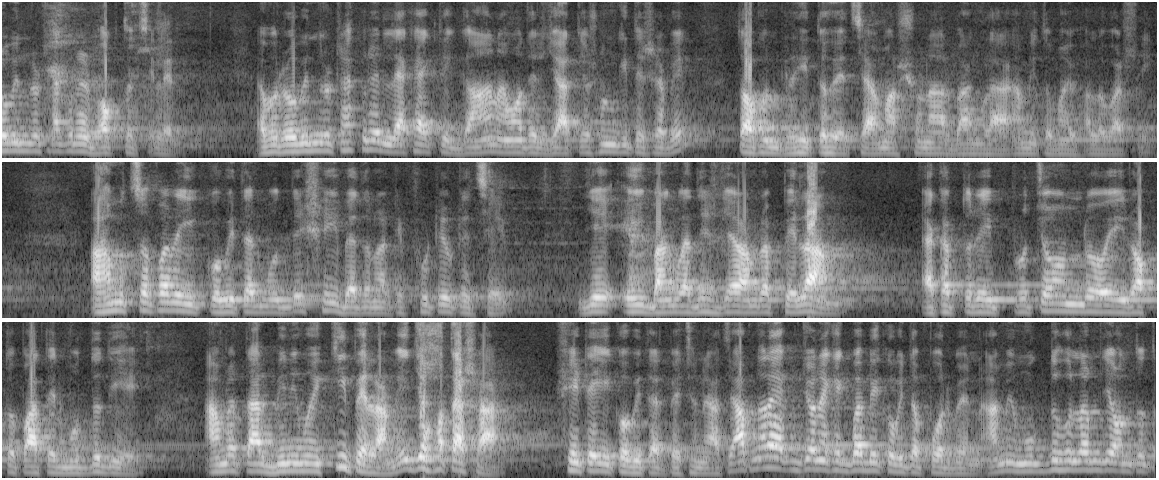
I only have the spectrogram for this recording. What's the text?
রবীন্দ্র ঠাকুরের ভক্ত ছিলেন এবং রবীন্দ্র ঠাকুরের লেখা একটি গান আমাদের জাতীয় সংগীত হিসেবে তখন গৃহীত হয়েছে, আমার সোনার বাংলা, আমি তোমায় ভালোবাসি। আহমদ সফার এই কবিতার মধ্যে সেই বেদনাটি ফুটে উঠেছে যে এই বাংলাদেশ যারা আমরা পেলাম, একাত্তরে এই প্রচণ্ড এই রক্তপাতের মধ্য দিয়ে, আমরা তার বিনিময়ে কি পেলাম? এই যে হতাশা, সেটাই এই কবিতার পেছনে আছে। আপনারা একজন এক একভাবে কবিতা পড়বেন। আমি মুগ্ধ হলাম যে অন্তত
